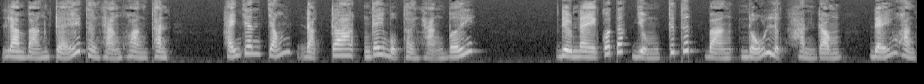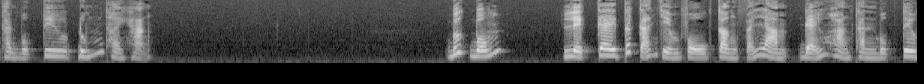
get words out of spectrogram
làm bạn trễ thời hạn hoàn thành, hãy nhanh chóng đặt ra ngay một thời hạn mới. Điều này có tác dụng kích thích bạn nỗ lực hành động để hoàn thành mục tiêu đúng thời hạn. Bước 4. Liệt kê tất cả nhiệm vụ cần phải làm để hoàn thành mục tiêu.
